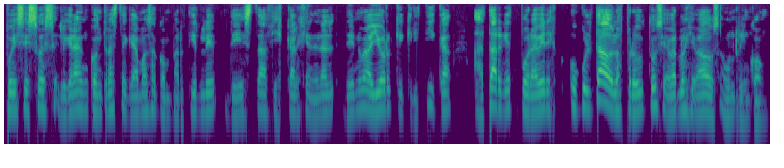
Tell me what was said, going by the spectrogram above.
pues eso es el gran contraste que vamos a compartirle de esta fiscal general de Nueva York que critica a Target por haber ocultado los productos y haberlos llevados a un rincón.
